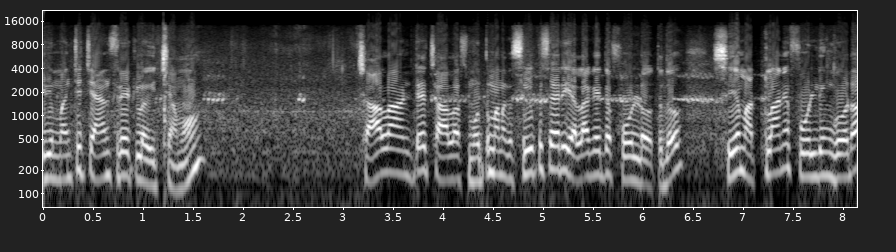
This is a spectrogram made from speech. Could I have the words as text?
ఇది మంచి ఛాన్స్ రేట్లో ఇచ్చాము. చాలా అంటే చాలా స్మూత్ మనకు సిల్క్ శారీ ఎలాగైతే ఫోల్డ్ అవుతుందో సేమ్ అట్లానే ఫోల్డింగ్ కూడా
